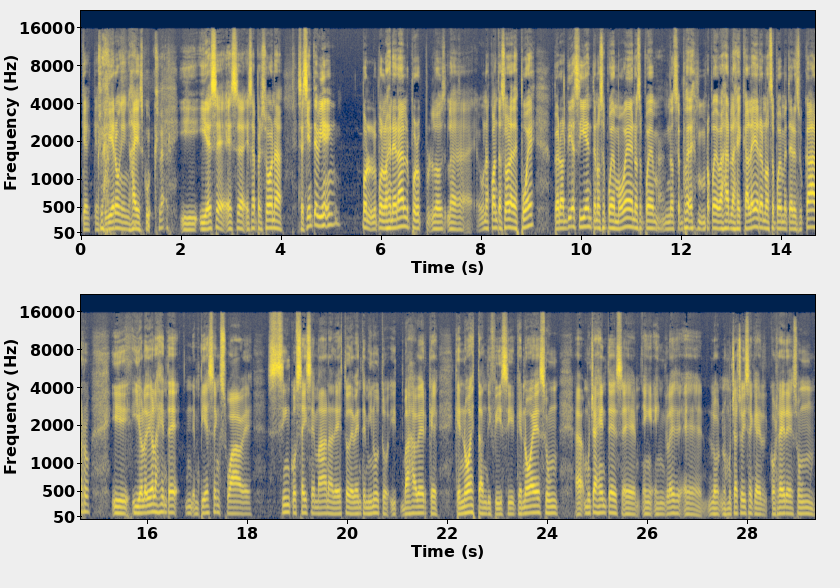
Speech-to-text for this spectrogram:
que- que Claro. estuvieron en high school. Claro. Y, y ese, ese- esa persona se siente bien, por, por lo general, por, los- la- unas cuantas horas después, pero al día siguiente no se puede mover, no se puede, no se puede, no puede bajar las escaleras, no se puede meter en su carro. Y, y yo le digo a la gente, empiecen suave, cinco o seis semanas de esto de 20 minutos y vas a ver que, que no es tan difícil, que no es un... ah, mucha gente es, eh, en, en inglés, eh, lo- los muchachos dicen que el correr es un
